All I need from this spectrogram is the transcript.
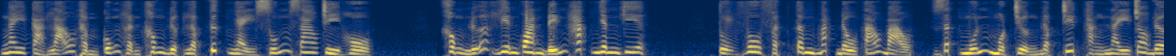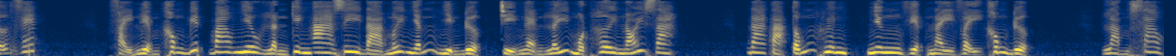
Ngay cả lão thầm cũng hận không được lập tức nhảy xuống giao trì hồ. Không nữa liên quan đến hắc nhân kia. Tuổi vô Phật tâm bắt đầu táo bảo, rất muốn một trường đập chết thằng này cho đỡ rét phải niệm không biết bao nhiêu lần kinh A-di-đà mới nhẫn nhịn được, chỉ nghẹn lấy một hơi nói ra. Đa tạ tống huyên, nhưng việc này vậy không được. Làm sao?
